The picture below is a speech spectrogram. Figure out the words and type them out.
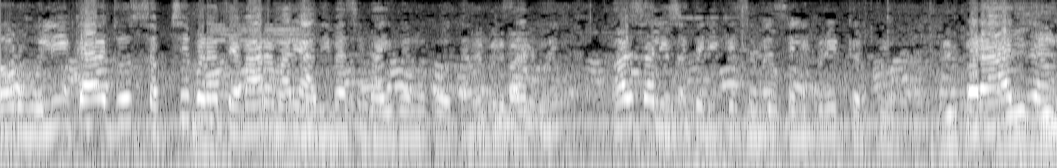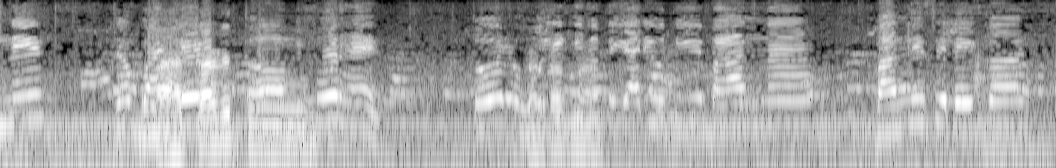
और होली का जो सबसे बड़ा त्यौहार हमारे आदिवासी भाई बहनों को होता है उनके साथ में हर साल इसी तरीके से मैं सेलिब्रेट करती हूँ। पर आज हमने जब बिफोर है तो होली की जो तैयारी होती है बांधना बांधने से लेकर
